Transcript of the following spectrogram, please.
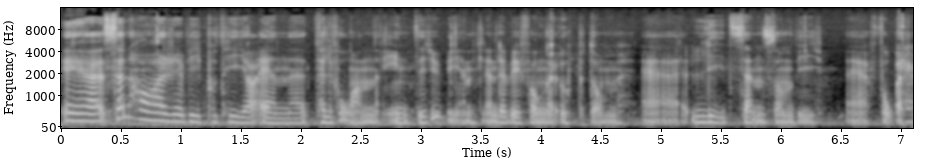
Eh, sen har vi på TIA en eh, telefonintervju egentligen där vi fångar upp de eh, leadsen som vi eh, får.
